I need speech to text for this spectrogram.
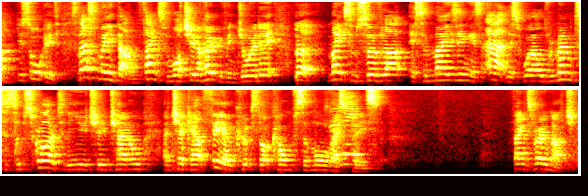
Done, you're sorted. So that's me done. Thanks for watching. I hope you've enjoyed it. Look, make some souvla. It's amazing. It's out of this world. Remember to subscribe to the YouTube channel and check out theocooks.com for some more recipes. Thanks very much.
